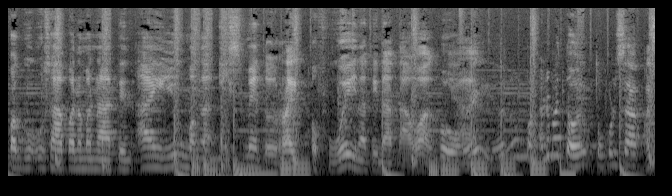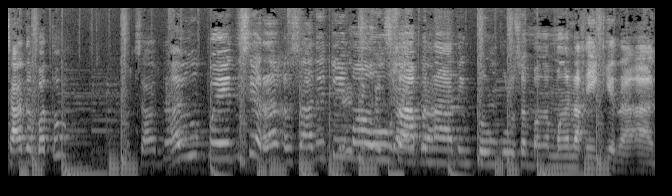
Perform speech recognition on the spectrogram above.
pag-uusapan naman natin ay yung mga easement o right of way na tinatawag. Okay. Yan. Ano, ba- ano ba to? Tungkol sa kalsada ba to? Kalsada? Ay, oh, pwede sir ha. Kalsada ito yung Pwede mga kalsada. usapan natin tungkol sa mga mga nakikiraan.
